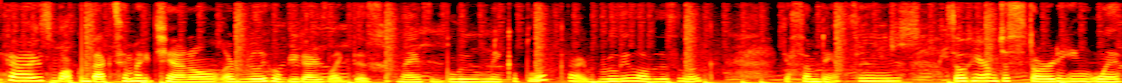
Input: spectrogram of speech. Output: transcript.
guys, welcome back to my channel. I really hope you guys like this nice blue makeup look. I really love this look. Yes, I'm dancing. So here I'm just starting with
